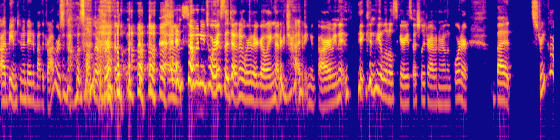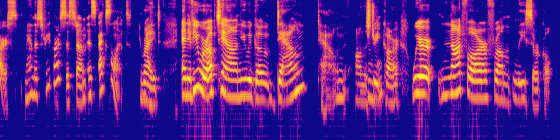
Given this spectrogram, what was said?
I'd be intimidated by the drivers if I was on the road. and so many tourists that don't know where they're going that are driving a car. I mean, it, it can be a little scary, especially driving around the quarter. But streetcars, man, the streetcar system is excellent. Right. And if you were uptown, you would go downtown on the mm-hmm. streetcar. Mm-hmm. We're not far from Lee Circle.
